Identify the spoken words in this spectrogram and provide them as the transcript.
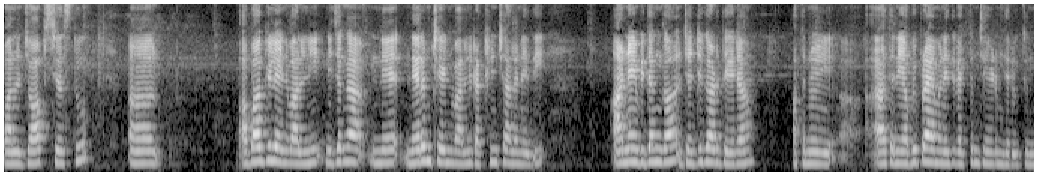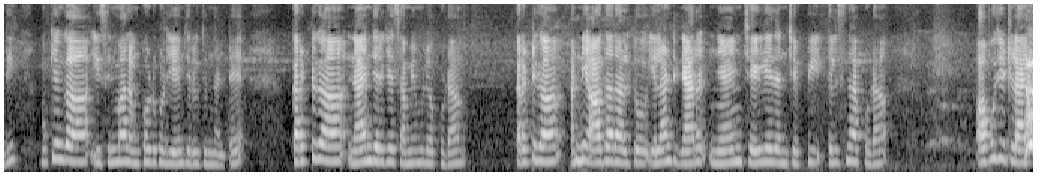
వాళ్ళ జాబ్స్ చేస్తూ అభాగ్యులైన వాళ్ళని నిజంగా నే నేరం చేయని వాళ్ళని రక్షించాలనేది అనే విధంగా జడ్జి గారి దగ్గర అతని అతని అభిప్రాయం అనేది వ్యక్తం చేయడం జరుగుతుంది. ముఖ్యంగా ఈ సినిమాలో ఇంకోటి కూడా ఏం జరుగుతుందంటే కరెక్ట్గా న్యాయం జరిగే సమయంలో కూడా కరెక్ట్గా అన్ని ఆధారాలతో ఎలాంటి న్యార న్యాయం చేయలేదని చెప్పి తెలిసినా కూడా ఆపోజిట్ ల్యాండ్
